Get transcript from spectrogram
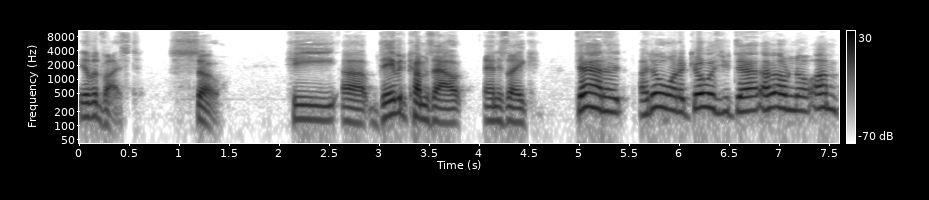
ill advised so he uh david comes out and he's like dad i, I don't want to go with you dad i don't know i'm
